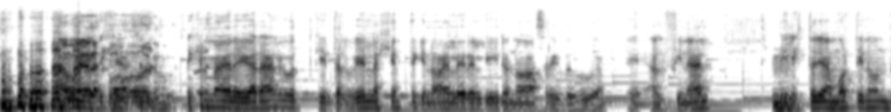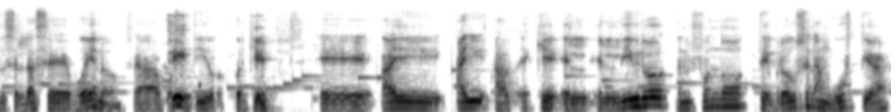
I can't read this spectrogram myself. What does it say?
Déjenme agregar algo que tal vez la gente que no va a leer el libro no va a salir de duda. Eh, al final, eh, mm. la historia de amor tiene un desenlace bueno, o sea, positivo, porque eh, hay, hay, es que el, el, libro en el fondo te produce una angustia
